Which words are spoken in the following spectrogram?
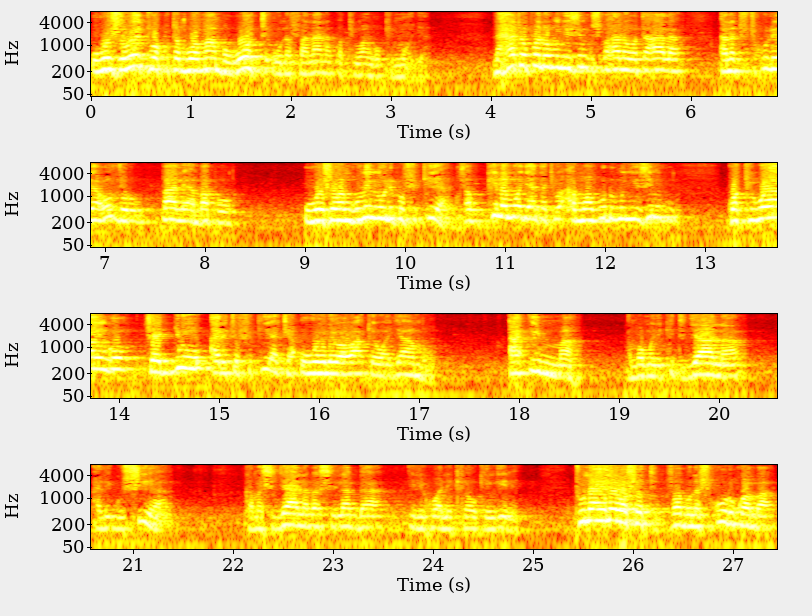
uwezo wetu wa kutambua mambo wote unafanana kwa kiwango kimoja, na hata upande wa Mwenyezi Mungu Subhanahu wa Ta'ala anatuchukulia udhuru pale ambapo uwezo wangu mimi ulipofikia, kwa sababu kila mmoja anatakiwa amwabudu Mwenyezi Mungu kwa kiwango cha juu alichofikia cha uelewa wake wa jambo. Aima ambao mwenyekiti jana aligusia, kama si jana basi labda ilikuwa ni kikao kingine, tunaelewa sote, kwa sababu nashukuru kwamba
